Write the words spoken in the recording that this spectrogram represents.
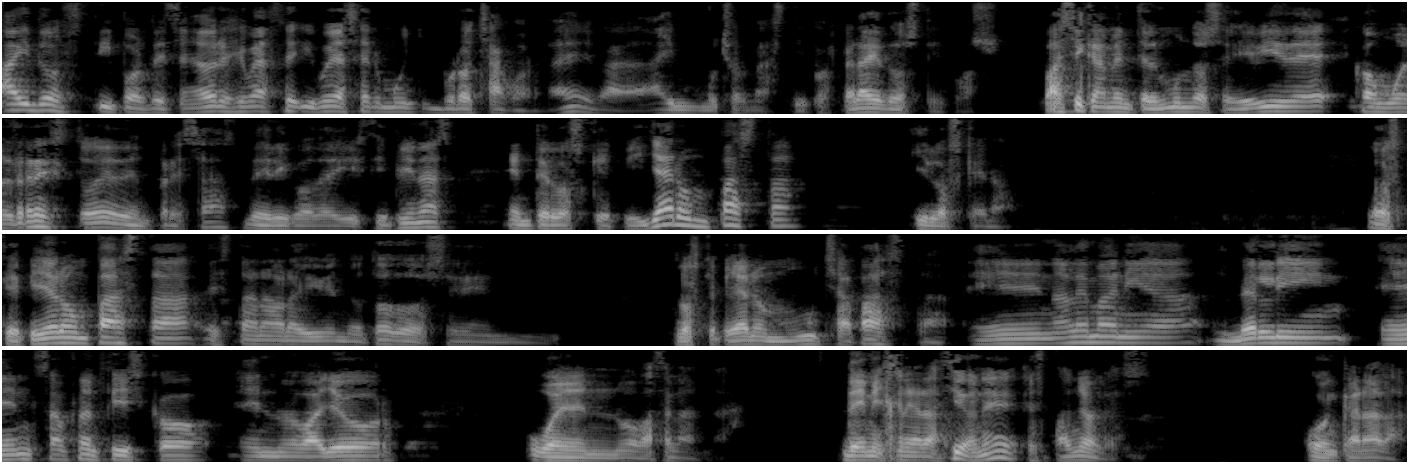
hay dos tipos de diseñadores y voy a, hacer, y voy a ser muy brocha gorda, ¿eh? hay muchos más tipos, pero hay dos tipos. Básicamente el mundo se divide, como el resto ¿eh? de empresas, de, digo, de disciplinas, entre los que pillaron pasta y los que no. Los que pillaron pasta están ahora viviendo todos en, los que pillaron mucha pasta en Alemania, en Berlín, en San Francisco, en Nueva York o en Nueva Zelanda de mi generación, ¿eh? españoles, o en Canadá.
